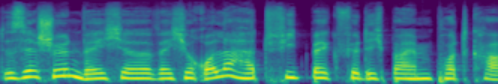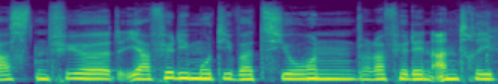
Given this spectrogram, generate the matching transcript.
Das ist ja schön. Welche, welche Rolle hat Feedback für dich beim Podcasten, für, ja, für die Motivation oder für den Antrieb?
